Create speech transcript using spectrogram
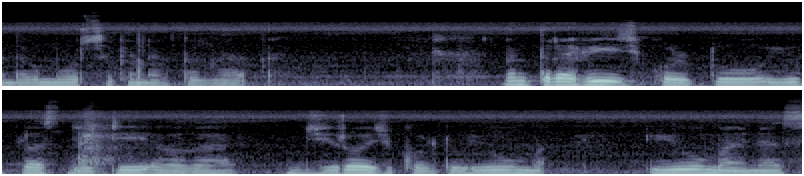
ಅಂದಾಗ ಮೂರು ಸೆಕೆಂಡ್ ಆಗ್ತದೆ. ನಂತರ v is equal to u plus g t ಅವಾಗ zero is equal to u ಮ ಯು ಮೈನಸ್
